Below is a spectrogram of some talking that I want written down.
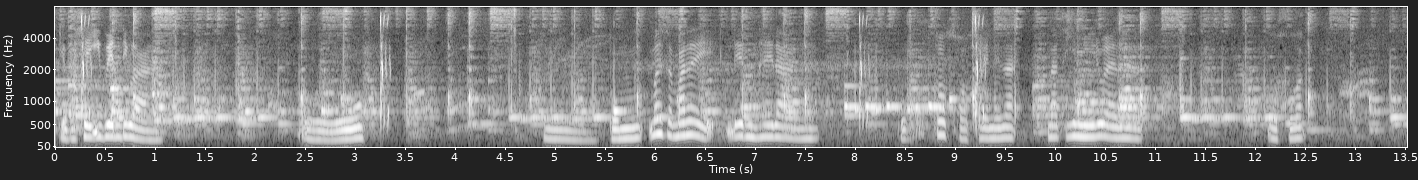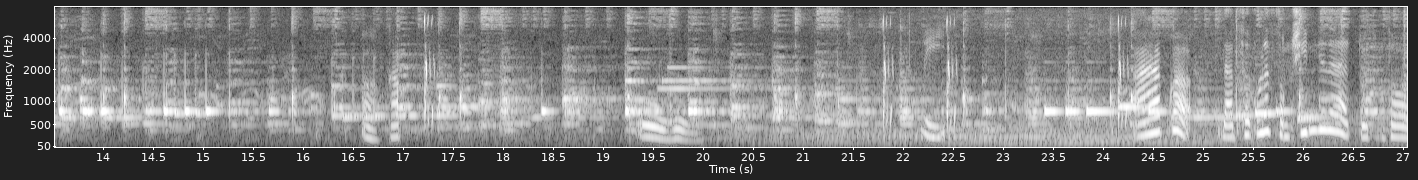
เดี๋ยวไปใช้อีเวนต์ดีกว่า โอ้โหผมไม่สามารถให้เล่นให้ได้นะผมก็ขออภัยในหน้าที่นี้ด้วยนะฮะโอ้โหครับอ๋อครับ โอ้โหนี่ ดาบซากุระสองชิ้นก็ได้ตัวทองทอง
